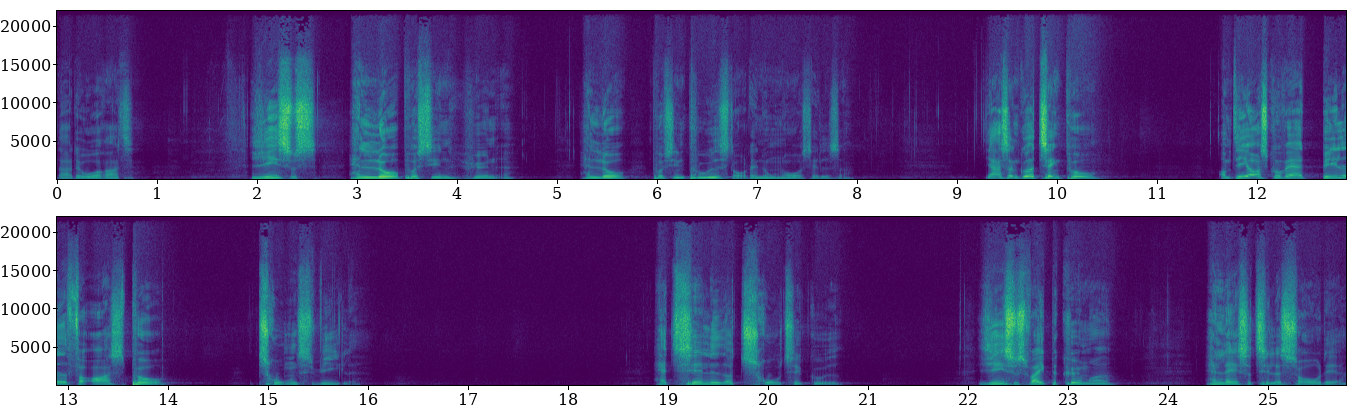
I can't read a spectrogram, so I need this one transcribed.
Der er det ordret. Jesus, han lå på sin høne. Han lå på sin pude, står der i nogle oversættelser. Jeg har sådan gået og tænkt på, om det også kunne være et billede for os på troens hvile. Ha' tillid og tro til Gud. Jesus var ikke bekymret. Han lagde sig til at sove der.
